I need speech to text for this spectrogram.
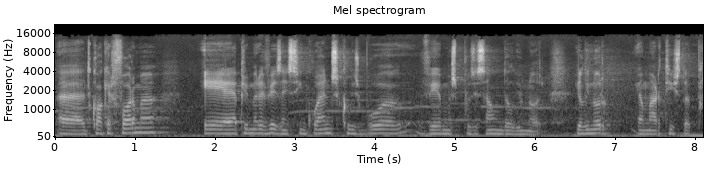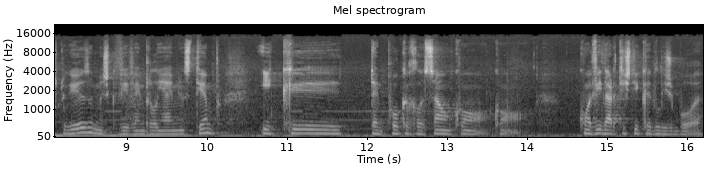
Uh, de qualquer forma, é a primeira vez em cinco anos que Lisboa vê uma exposição da Leonor. E a Leonor é uma artista portuguesa, mas que vive em Berlim há imenso tempo e que tem pouca relação com, com, com a vida artística de Lisboa.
